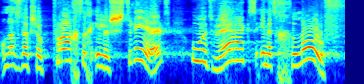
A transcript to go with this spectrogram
omdat het ook zo prachtig illustreert hoe het werkt in het geloof.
